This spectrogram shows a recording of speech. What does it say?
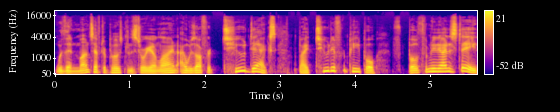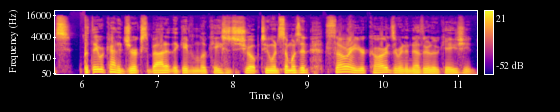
within months after posting the story online, I was offered two decks by two different people, both from the United States, but they were kind of jerks about it. They gave him locations to show up to, and someone said, Sorry, your cards are in another location.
